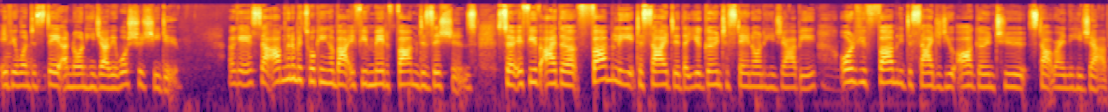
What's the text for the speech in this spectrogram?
if you want to stay a non hijabi, what should she do? Okay, so I'm going to be talking about if you've made firm decisions. So if you've either firmly decided that you're going to stay non hijabi, or if you've firmly decided you are going to start wearing the hijab.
